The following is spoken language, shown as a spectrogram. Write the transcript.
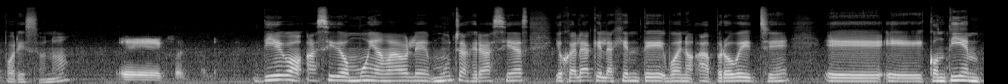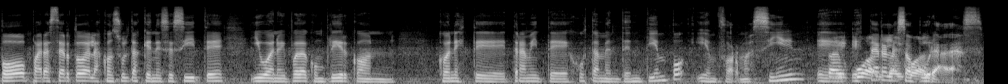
por eso, ¿no? exactamente. Diego, ha sido muy amable, muchas gracias y ojalá que la gente, bueno, aproveche eh, eh, con tiempo para hacer todas las consultas que necesite y bueno, y pueda cumplir con, con este trámite justamente en tiempo y en forma, sin eh, estar a las apuradas.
